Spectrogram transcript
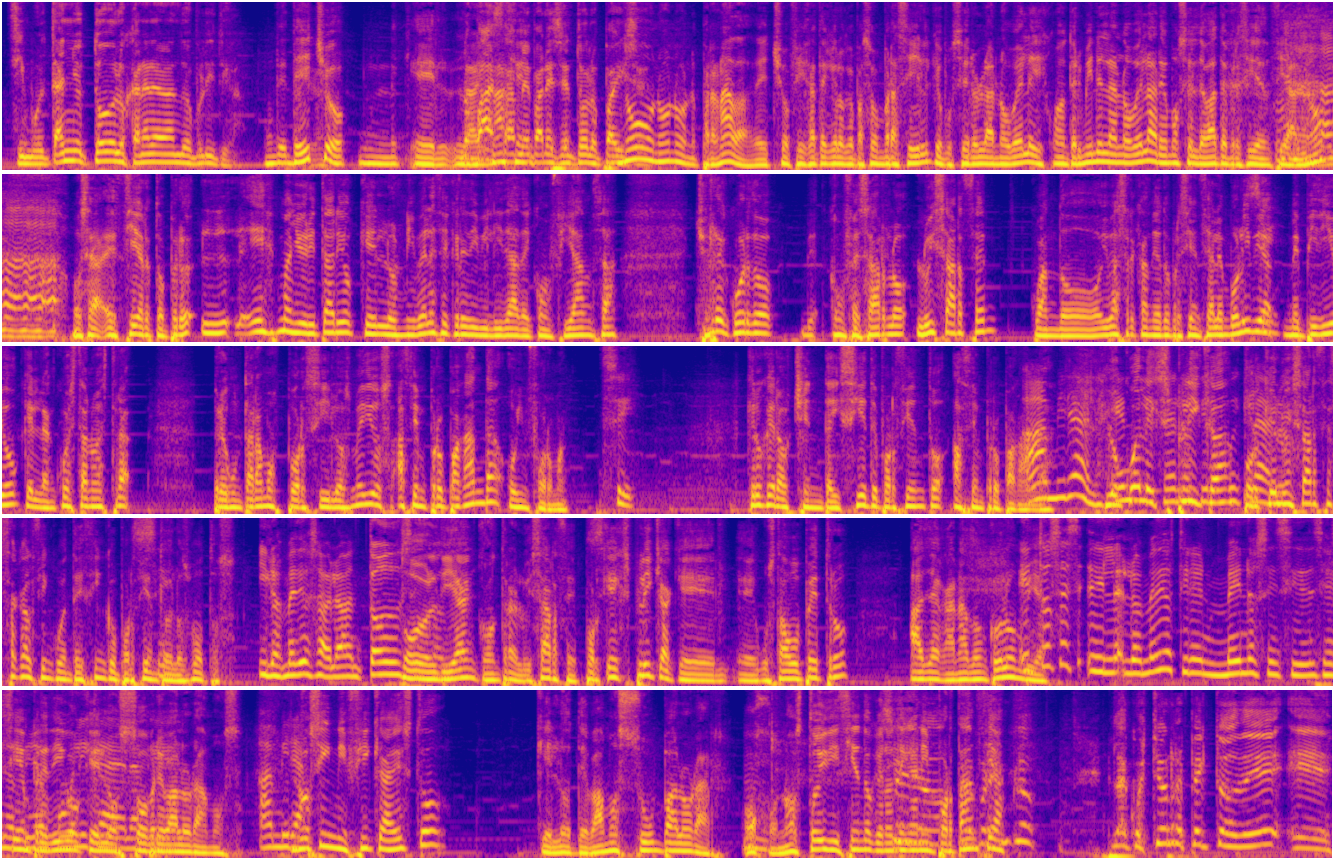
simultáneo todos los canales hablando de política. De, de hecho, mm, el- No la pasa, imagen- me parece, en todos los países. No, no, no, para nada. De hecho, fíjate que lo que pasó en Brasil, que pusieron la novela y cuando termine la novela haremos el debate presidencial, ¿no? O sea, es cierto, pero es mayoritario que los niveles de credibilidad, de confianza. Yo recuerdo, eh, confesarlo, Luis Arce, cuando iba a ser candidato presidencial en Bolivia, Sí. me pidió que en la encuesta nuestra preguntáramos por si los medios hacen propaganda o informan. Sí. Creo que era 87% hacen propaganda. Ah, mirá, la Lo gente cual lo explica por qué claro. Luis Arce saca el 55% Sí. de los votos Y los medios hablaban todos. todo el día en contra de Luis Arce. ¿Por qué explica que eh, Gustavo Petro haya ganado en Colombia? Entonces, eh, los medios tienen menos incidencia en la Siempre digo que pública lo de la sobrevaloramos. Ah, mira. No significa esto que lo debamos subvalorar. Ojo, no estoy diciendo que no Sí, tengan pero- importancia. pero, por ejemplo, la cuestión respecto de eh,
